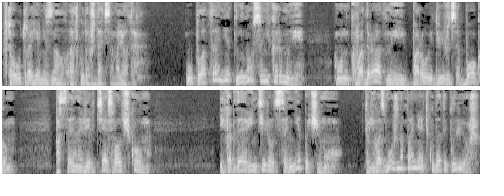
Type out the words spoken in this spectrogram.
В то утро я не знал, откуда ждать самолета. У плота нет ни носа, ни кормы. Он квадратный и порой движется боком, постоянно вертясь волчком — и когда ориентироваться не почему, то невозможно понять, куда ты плывешь,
